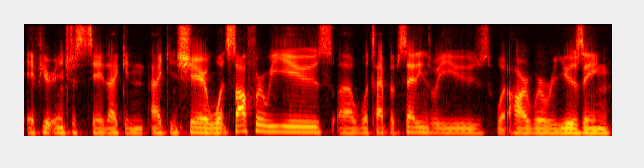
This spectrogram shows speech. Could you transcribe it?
If you're interested, I can I can share what software we use, uh, what type of settings we use, what hardware we're using,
